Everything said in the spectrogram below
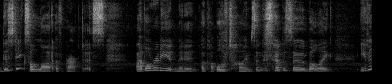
This takes a lot of practice. I've already admitted a couple of times in this episode, but like, even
